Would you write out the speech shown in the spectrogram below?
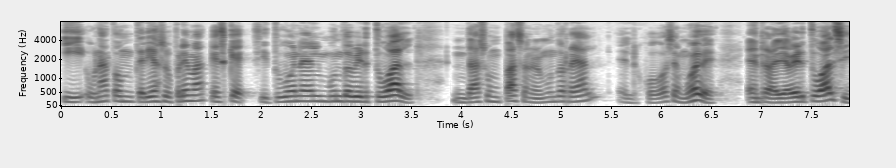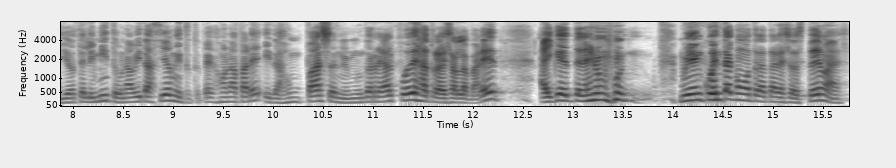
Y una tontería suprema, que es que si tú en el mundo virtual das un paso en el mundo real, el juego se mueve. En realidad virtual, si yo te limito una habitación y tú te pegas a una pared y das un paso en el mundo real, puedes atravesar la pared. Hay que tener muy en cuenta cómo tratar esos temas.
